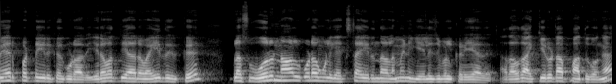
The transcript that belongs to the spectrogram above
மேற்பட்டு இருக்கக்கூடாது. இருபத்தி ஆறு வயதுக்கு ப்ளஸ் ஒரு நாள் கூட உங்களுக்கு எக்ஸ்ட்ரா இருந்தாலுமே நீங்கள் எலிஜிபிள் கிடையாது. அதாவது அக்யூரேட்டாக பார்த்துக்கோங்க.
